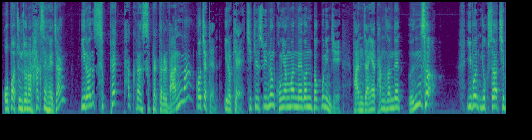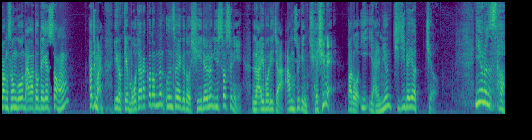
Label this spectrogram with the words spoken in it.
오빠 준서는 학생회장? 이런 스펙타클한 스펙터를 봤나? 어쨌든 이렇게 지킬 수 있는 공약만 내건 덕분인지 반장에 당선된 은서 이번 육사 지방선거 나가도 되겠어? 하지만 이렇게 모자랄 것 없는 은서에게도 시련은 있었으니 라이벌이자 앙숙인 최신의 바로 이 얄미운 지지배였죠. 이윤서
